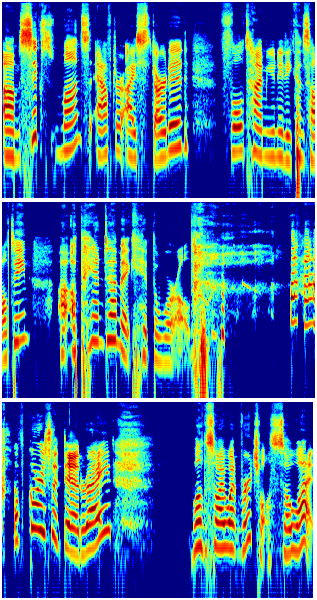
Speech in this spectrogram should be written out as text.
um, six months after I started full time Unity Consulting, a pandemic hit the world. of course it did, right? Well, so I went virtual. So what?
